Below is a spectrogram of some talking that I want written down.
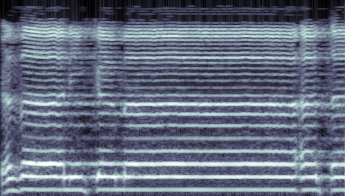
كَذَٰلِكَ مَا أَتَى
